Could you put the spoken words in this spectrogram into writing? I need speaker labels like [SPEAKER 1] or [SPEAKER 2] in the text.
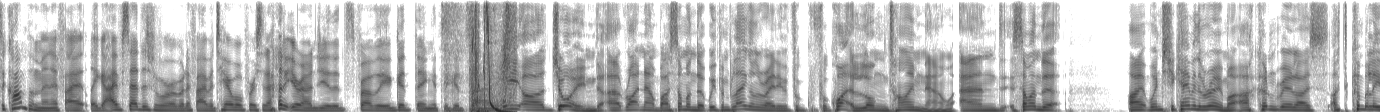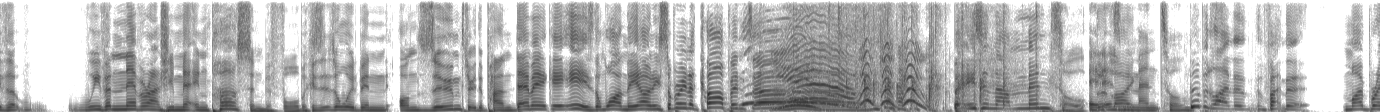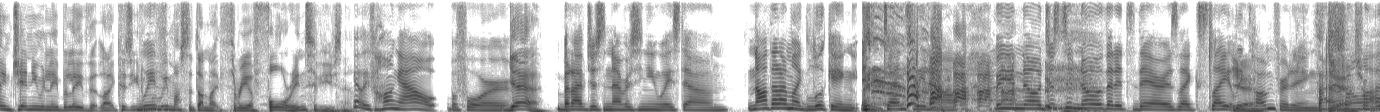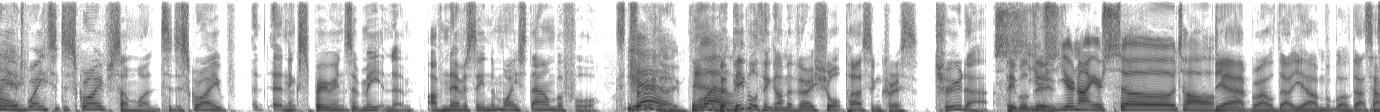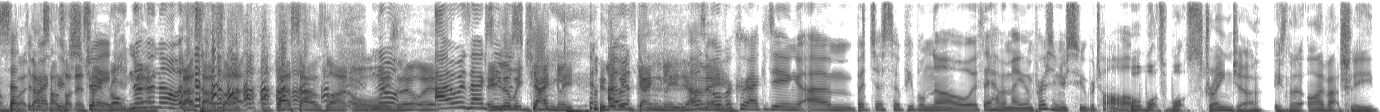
[SPEAKER 1] it's a compliment. If I like, I've said this before, but if I have a terrible personality around you, that's probably a good thing. It's a good sign.
[SPEAKER 2] We are joined uh, right now by someone that we've been playing on the radio for, for quite a long time now, and someone that I, when she came in the room, I, I couldn't realise, I couldn't believe that we've never actually met in person before because it's always been on Zoom through the pandemic. It is the one, the only Sabrina Carpenter.
[SPEAKER 1] Yeah.
[SPEAKER 2] but isn't that mental?
[SPEAKER 1] It
[SPEAKER 2] That,
[SPEAKER 1] is
[SPEAKER 2] like,
[SPEAKER 1] mental.
[SPEAKER 2] No, but like the, the fact that my brain genuinely believed that, like, because
[SPEAKER 1] We've-
[SPEAKER 2] we must have done like three or four interviews now.
[SPEAKER 1] Yeah, we've hung out before.
[SPEAKER 2] Yeah.
[SPEAKER 1] But I've just never seen you waist down. Not that I'm like looking intensely now, but you know, just to know that it's there is like slightly
[SPEAKER 2] Yeah.
[SPEAKER 1] comforting.
[SPEAKER 3] That's
[SPEAKER 1] I don't
[SPEAKER 3] such a weird way to describe someone, to describe an experience of meeting them. I've never seen them waist down before.
[SPEAKER 2] It's true
[SPEAKER 1] Yeah.
[SPEAKER 2] though.
[SPEAKER 1] Yeah.
[SPEAKER 2] But people think I'm a very short person, Chris.
[SPEAKER 3] True that.
[SPEAKER 2] People do.
[SPEAKER 1] You're, not. You're so tall.
[SPEAKER 2] Yeah, well, that, yeah, um, well, that sounds
[SPEAKER 1] Set
[SPEAKER 2] like that sounds like they're saying wrong
[SPEAKER 1] No,
[SPEAKER 2] there.
[SPEAKER 1] no, no.
[SPEAKER 2] That sounds like that sounds like oh,
[SPEAKER 1] No,
[SPEAKER 2] he's a little bit,
[SPEAKER 1] I was actually
[SPEAKER 2] he's a little bit gangly. He's a little
[SPEAKER 1] I
[SPEAKER 2] bit
[SPEAKER 1] was-
[SPEAKER 2] gangly. Do you know
[SPEAKER 1] I was
[SPEAKER 2] I mean?
[SPEAKER 1] overcorrecting, um, but just so people know, if they haven't met you in person, you're super tall.
[SPEAKER 2] Well, what's what's stranger is that I've actually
